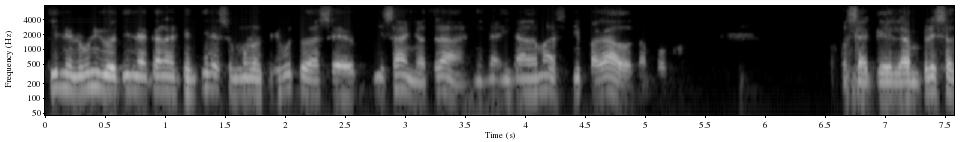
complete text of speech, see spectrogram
tiene lo único que tiene acá en Argentina es un monotributo de hace 10 años atrás, y, nada más, ni pagado tampoco. O sea que la empresa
